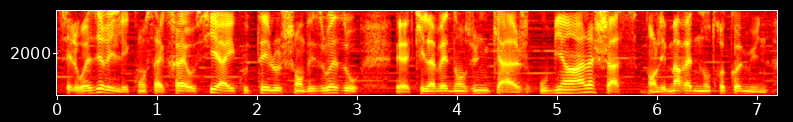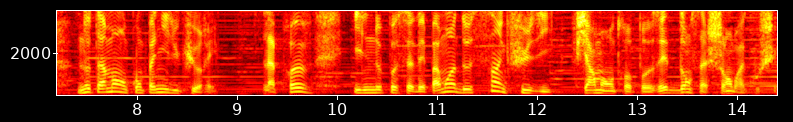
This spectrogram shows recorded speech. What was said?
Ses loisirs, il les consacrait aussi à écouter le chant des oiseaux euh, qu'il avait dans une cage, ou bien à la chasse dans les marais de notre commune, notamment en compagnie du curé. La preuve, il ne possédait pas moins de cinq fusils, fièrement entreposés dans sa chambre à coucher.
